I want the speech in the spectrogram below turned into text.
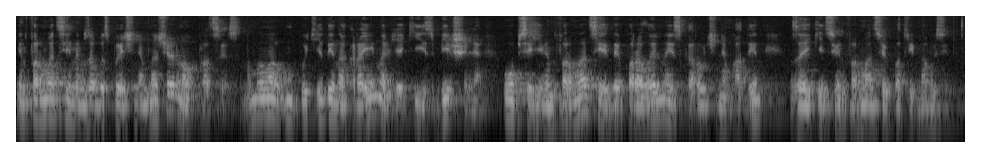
інформаційним забезпеченням навчального процесу, ну, ми, мабуть, єдина країна, в якій збільшення обсягів інформації йде паралельно із скороченням годин, за які цю інформацію потрібно висвітлити.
